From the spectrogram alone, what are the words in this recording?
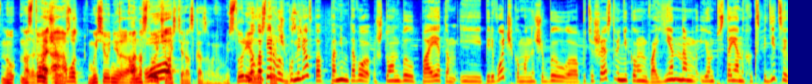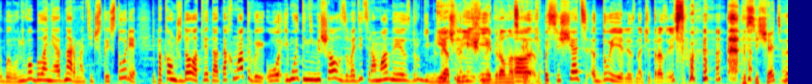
Ну, а- настойчивость. а вот- Мы сегодня да. о настойчивости рассказываем. История Ну, о во-первых. Гумилев, по- помимо того, что он был поэтом и переводчиком, он еще был э, путешественником, военным, и он в постоянных экспедициях был. У него была не одна романтическая история, и пока он ждал ответа от Ахматовой, о- ему это не мешало заводить романы с другими И женщинами отлично играл на а, скрипке. посещать дуэли, значит, различного. Посещать?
